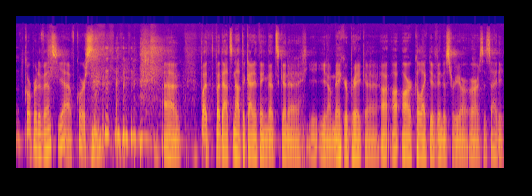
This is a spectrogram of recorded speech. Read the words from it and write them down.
corporate events? Yeah, of course. uh, but but that's not the kind of thing that's going to you know make or break uh, our, our, collective industry or, or our society.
